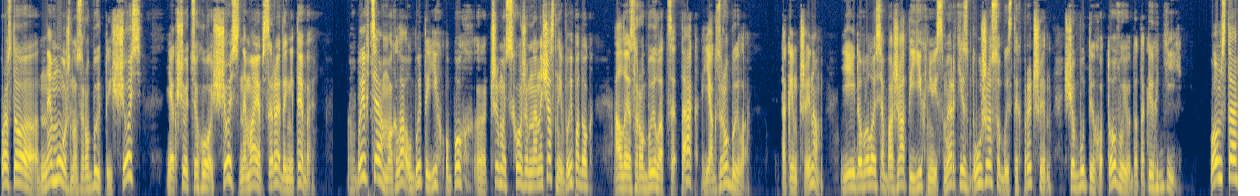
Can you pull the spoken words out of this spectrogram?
Просто не можна зробити щось, якщо цього щось немає всередині тебе. Вбивця могла убити їх обох е, чимось схожим на нещасний випадок, але зробила це так, як зробила. Таким чином, їй довелося бажати їхньої смерті з дуже особистих причин, щоб бути готовою до таких дій. Помста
